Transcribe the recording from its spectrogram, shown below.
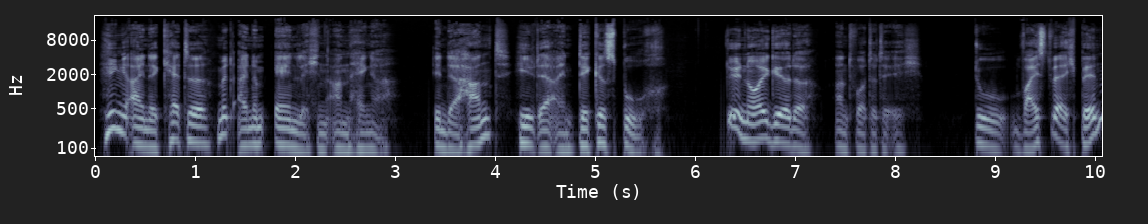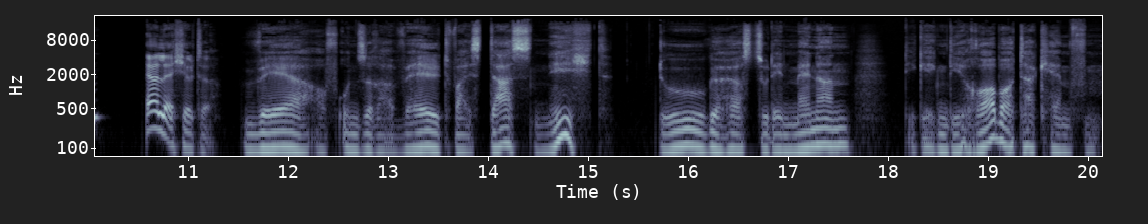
hing eine Kette mit einem ähnlichen Anhänger. In der Hand hielt er ein dickes Buch. Die Neugierde, antwortete ich. Du weißt, wer ich bin? Er lächelte. Wer auf unserer Welt weiß das nicht? Du gehörst zu den Männern, die gegen die Roboter kämpfen.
